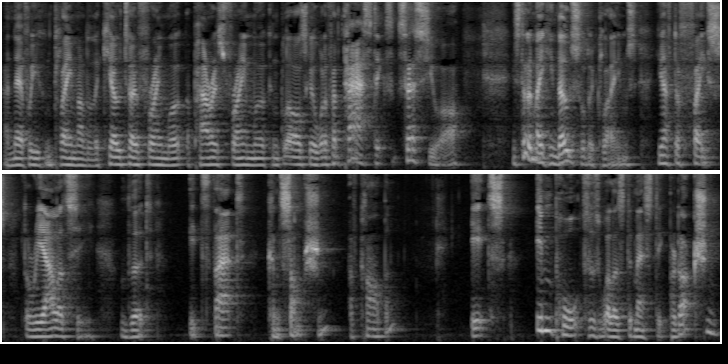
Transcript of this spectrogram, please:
and therefore you can claim under the Kyoto framework, the Paris framework, and Glasgow what a fantastic success you are. Instead of making those sort of claims, you have to face the reality that it's that consumption of carbon, it's imports as well as domestic production,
